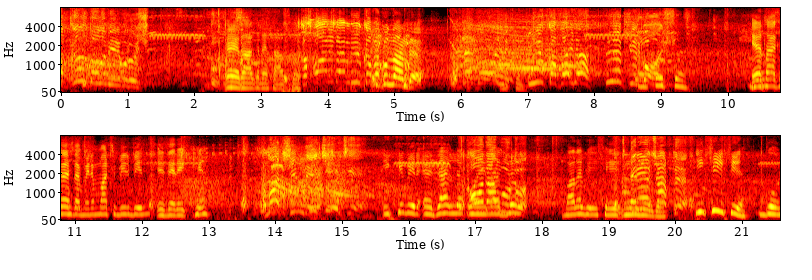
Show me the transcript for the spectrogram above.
akıl dolu bir vuruş. Evet arkadaşlar. Aniden büyük kafa kullandı. Ve gol. Büyük kafayla büyük bir gol. Evet arkadaşlar benim maçı 1-1 Ezel 2. Maç şimdi 2-2. 2-1 Ezel'le Havadan oynadım. vurdu. Bana bir şey oldu. çarptı. 2-2. Gol.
